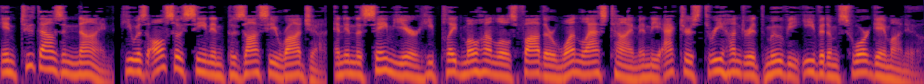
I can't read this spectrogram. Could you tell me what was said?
In 2009, he was also seen in Pazhassi Raja, and in the same year he played Mohanlal's father one last time in the actor's 300th movie Ivide Swargamanu.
